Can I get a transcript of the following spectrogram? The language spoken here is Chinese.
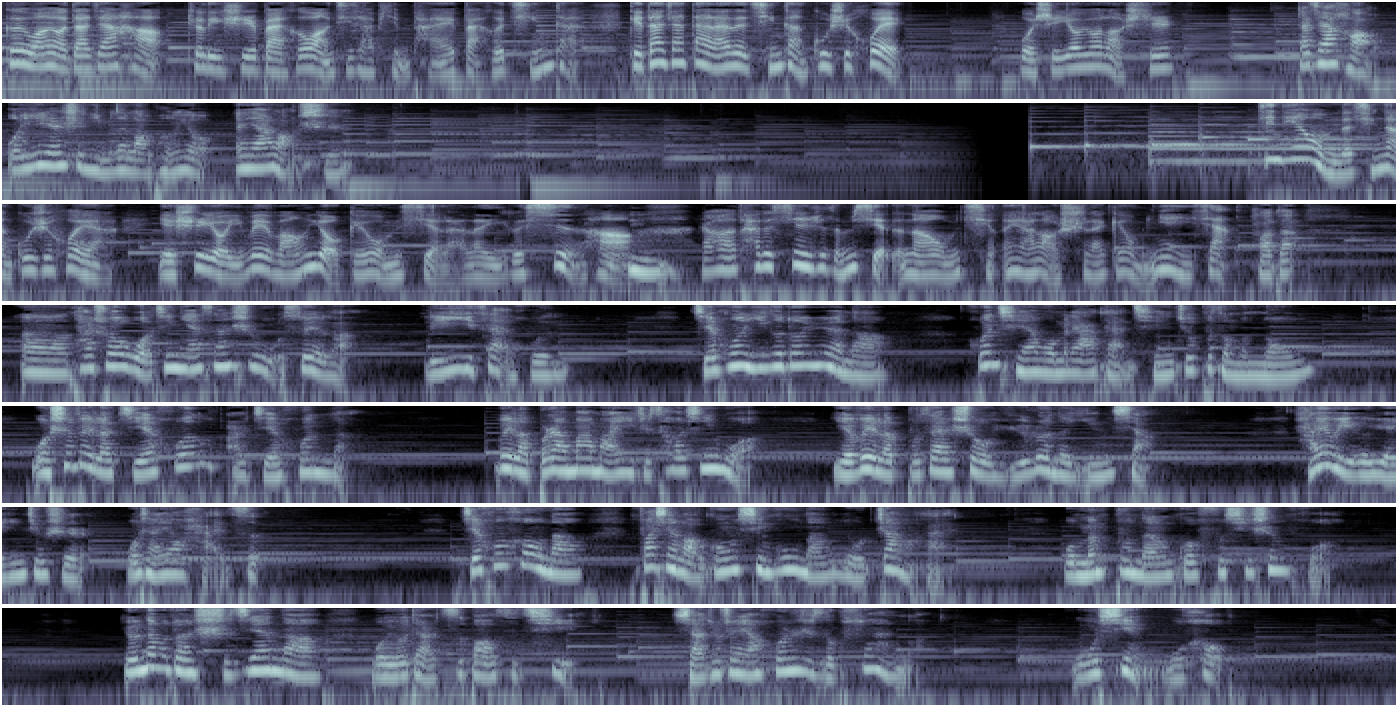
各位网友，大家好，这里是百合网旗下品牌百合情感给大家带来的情感故事会，我是悠悠老师。大家好，我依然是你们的老朋友恩雅老师。今天我们的情感故事会啊，也是有一位网友给我们写来了一个信哈，嗯，然后他的信是怎么写的呢？我们请恩雅老师来给我们念一下。好的，嗯、他说我今年三十五岁了，离异再婚，结婚一个多月呢。婚前我们俩感情就不怎么浓，我是为了结婚而结婚的，为了不让妈妈一直操心我，也为了不再受舆论的影响，还有一个原因就是我想要孩子。结婚后呢，发现老公性功能有障碍，我们不能过夫妻生活。有那么段时间呢，我有点自暴自弃，想就这样混日子算了，无性无后，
